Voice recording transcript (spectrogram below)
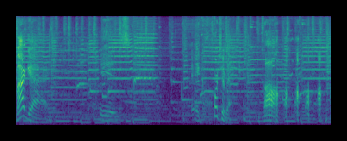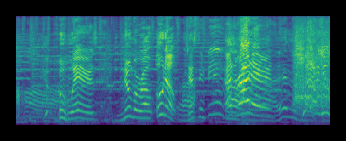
My guy is a quarterback who wears numero uno. Justin Fields. That's right, Aaron. Uh, What are you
